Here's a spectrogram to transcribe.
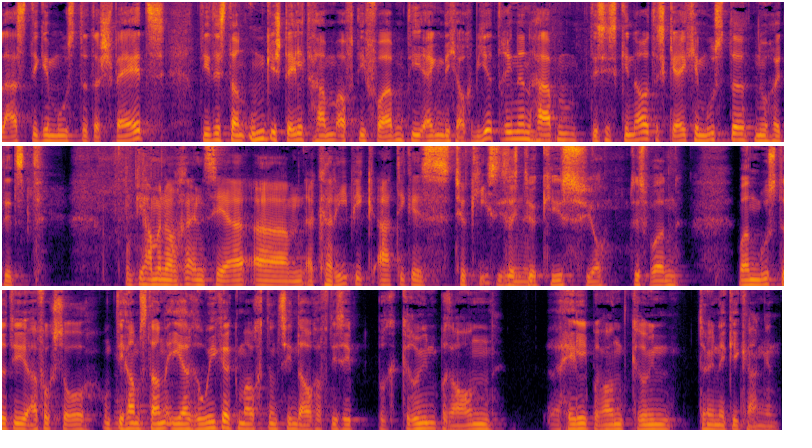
lastige Muster der Schweiz, die das dann umgestellt haben auf die Farben, die eigentlich auch wir drinnen haben. Das ist genau das gleiche Muster, nur halt jetzt und die haben noch ein sehr ähm, karibikartiges Türkis Dieses drinnen. Türkis, ja, das waren, waren Muster, die einfach so, und die haben es dann eher ruhiger gemacht und sind auch auf diese grün-braun, äh, hellbraun-grün Töne gegangen.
